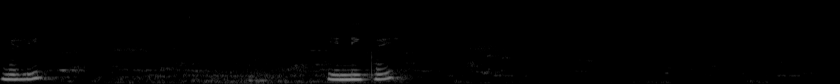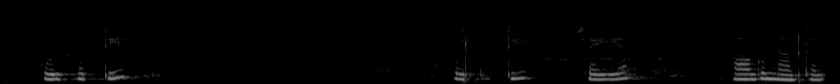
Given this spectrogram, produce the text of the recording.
இயந்திரங்களின் எண்ணிக்கை உற்பத்தி உற்பத்தி செய்ய ஆகும் நாட்கள்.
